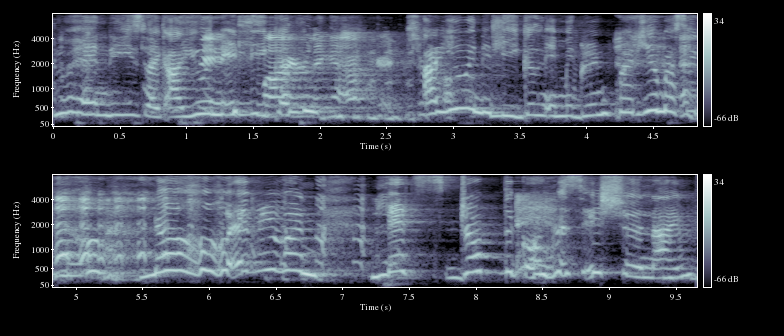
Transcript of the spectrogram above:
no. And he's like, are you an illegal, are you an illegal immigrant, Mariam? I said, no, no, everyone, let's drop the conversation. I'm,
